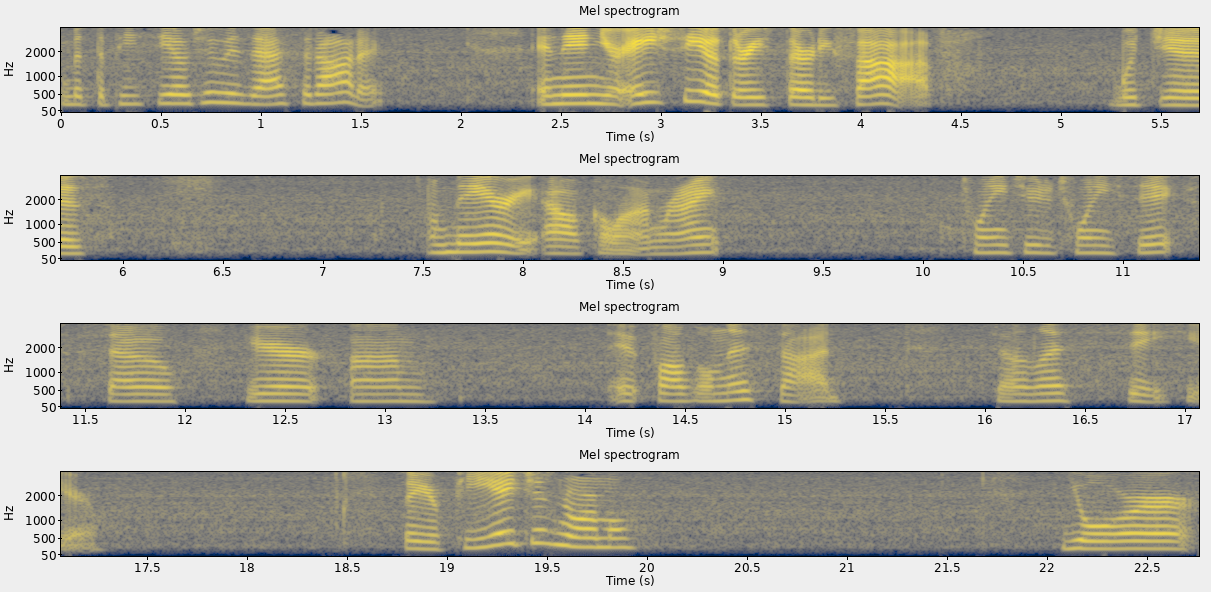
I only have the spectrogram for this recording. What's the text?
but the PCO2 is acidotic. And then your HCO3 is 35, which is very alkaline, right? 22 to 26. So your um, it falls on this side. So let's see here. So your pH is normal. Your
